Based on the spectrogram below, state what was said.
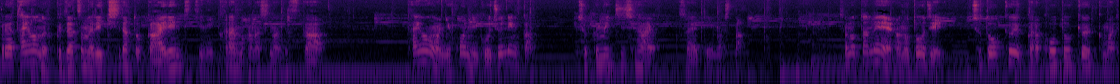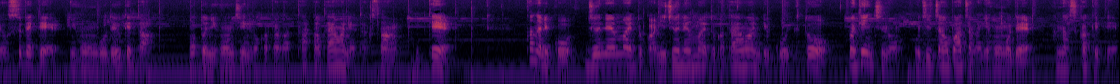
これは台湾の複雑な歴史だとかアイデンティティに絡む話なんですが台湾は日本に50年間植民地支配をされていました。そのためあの当時初等教育から高等教育までを全て日本語で受けた元日本人の方が台湾にはたくさんいてかなりこう10年前とか20年前とか台湾に旅行行くと、まあ、現地のおじいちゃんおばあちゃんが日本語で話しかけて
